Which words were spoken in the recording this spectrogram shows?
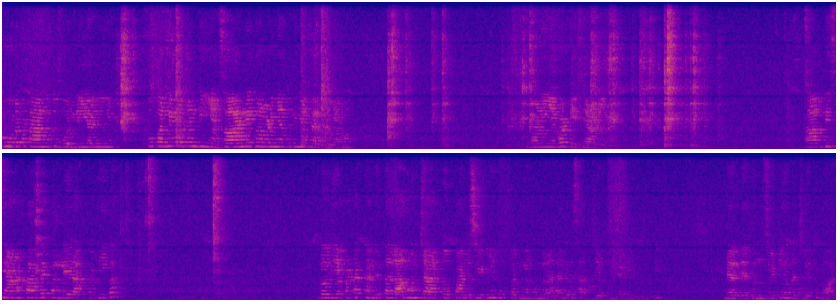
ਝੂਠ ਪਟਾਨ ਤੂੰ ਬੋਲੀ ਜਾਣੀ ਹੈ ਤੂੰ ਕੱਲੀ ਉਹ ਚੰਗੀ ਆ, ਸਾਰੀਆਂ ਕਮਣੀਆਂ ਤੁਰੀਆਂ ਫਿਰਦੀਆਂ ਵਾ ਹੈ, ਵੱਡੀ ਸਿਆਣੀ ਆਪਦੀ ਸਿਆਣਪ ਆਪਦੇ ਪੱਲੇ ਰੱਖ, ਠੀਕ ਆ? ਲੋ ਜੀ, ਆਪਾਂ ਢੱਕਣ ਦਿੱਤਾ। ਲਾ ਹੁਣ ਚਾਰ ਤੋਂ ਪੰਜ ਸੀਟੀਆਂ, ਕੁੱਕਰ ਦੀਆਂ ਤੋਂ ਮਰਾ ਲਾਂਗੇ ਸਬਜ਼ੀ ਆਪਣੀ ਰੈਡੀ ਹੋ ਜੂਗੀ ਮਿਲਦੇ ਆ ਤੁਹਾਨੂੰ ਸੀਟੀਆਂ ਵੱਜੀਆਂ ਤੋਂ ਬਾਅਦ।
